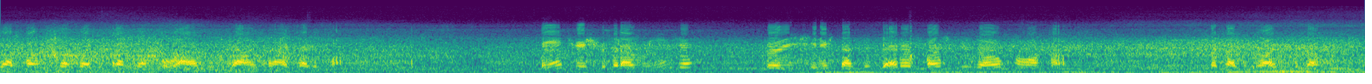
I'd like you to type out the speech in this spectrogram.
E após o para para a Califórnia. Cliente, Visco Bravo Índia, sua destino está sincero, posto visual com local. Contato lógico, cuidado.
